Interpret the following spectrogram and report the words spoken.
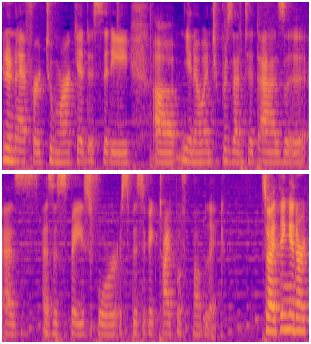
in an effort to market the city, uh, you know, and to present it as a, as as a space for a specific type of public. So I think in our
